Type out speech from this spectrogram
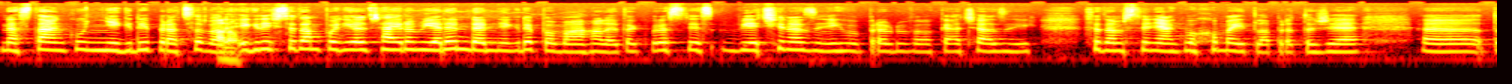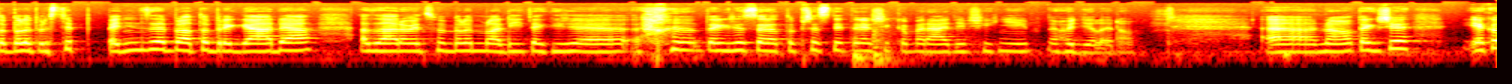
na stánku někdy pracovali. Ano. I když se tam podíleli třeba jenom jeden den někde pomáhali, tak prostě většina z nich, opravdu velká část z nich, se tam prostě nějak ochomejtla, protože uh, to byly prostě peníze, byla to brigáda a zároveň jsme byli mladí, takže, takže se na to přesně ty naši kamarádi všichni hodili. No. Uh, no, takže jako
